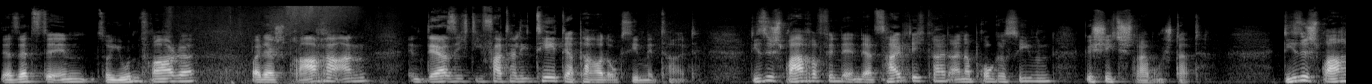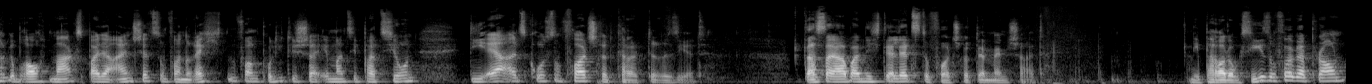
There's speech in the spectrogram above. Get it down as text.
Der setzte ihn zur Judenfrage bei der Sprache an, in der sich die Fatalität der Paradoxie mitteilt. Diese Sprache finde in der Zeitlichkeit einer progressiven Geschichtsschreibung statt. Diese Sprache gebraucht Marx bei der Einschätzung von Rechten von politischer Emanzipation, die er als großen Fortschritt charakterisiert. Das sei aber nicht der letzte Fortschritt der Menschheit. Die Paradoxie, so folgert Brown,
